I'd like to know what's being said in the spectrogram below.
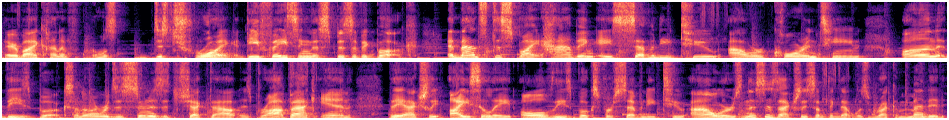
thereby kind of almost destroying and defacing this specific book. And that's despite having a 72 hour quarantine on these books. In other words, as soon as it's checked out and is brought back in, they actually isolate all of these books for 72 hours. And this is actually something that was recommended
